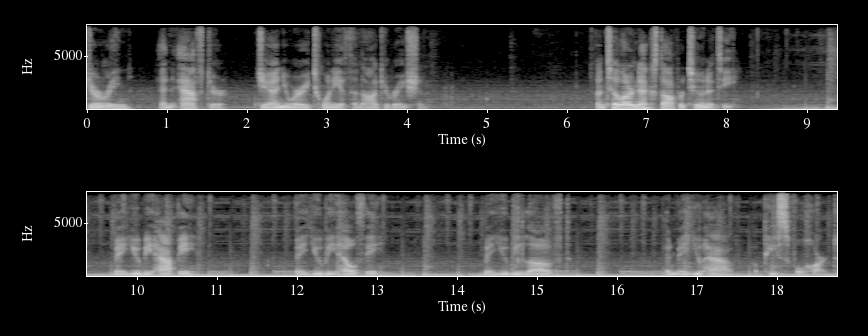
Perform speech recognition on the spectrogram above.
during, and after January 20th inauguration. Until our next opportunity, may you be happy, may you be healthy, may you be loved, and may you have a peaceful heart.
